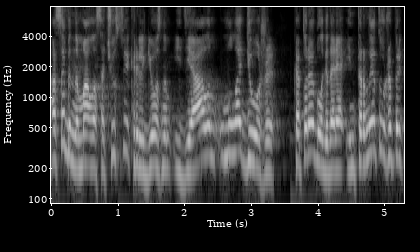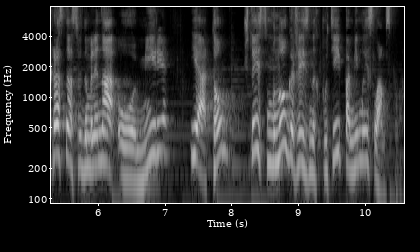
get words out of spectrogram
Особенно мало сочувствия к религиозным идеалам у молодежи, которая благодаря интернету уже прекрасно осведомлена о мире и о том, что есть много жизненных путей помимо исламского.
